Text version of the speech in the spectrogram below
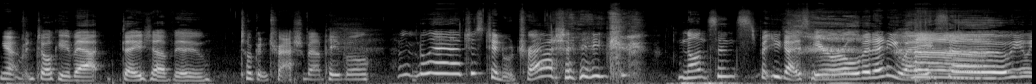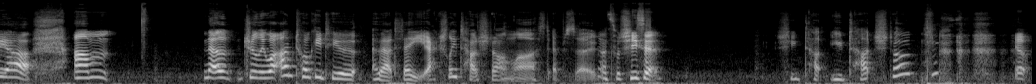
Yeah. We've been talking about deja vu. Talking trash about people. Well, just general trash, I think. Nonsense, but you guys hear all of it anyway, so here we are. Um, now, Julie, what I'm talking to you about today, you actually touched on last episode. That's what she said. She tu- you touched on? Yep.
